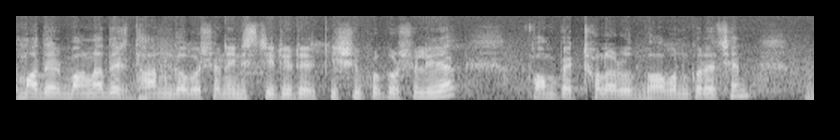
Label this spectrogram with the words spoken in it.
আমাদের বাংলাদেশ ধান গবেষণা ইনস্টিটিউটের কৃষি প্রকৌশলীরা কম্প্যাক্ট হলার উদ্ভাবন করেছেন,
